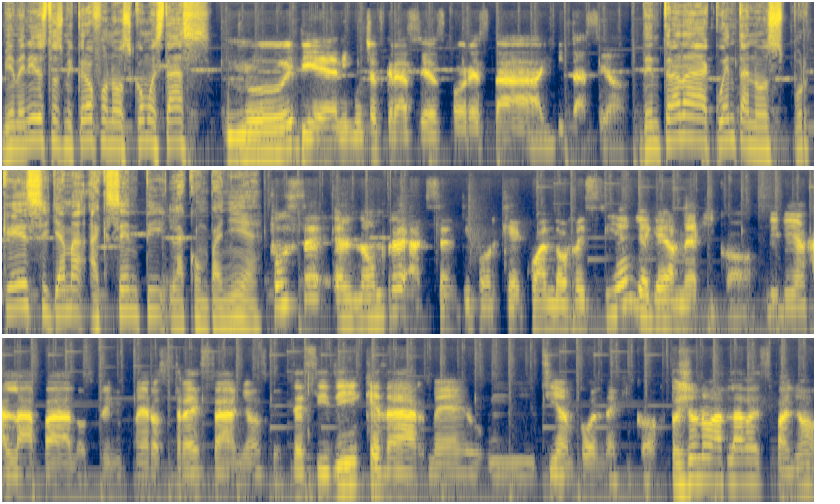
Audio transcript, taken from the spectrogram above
bienvenido a estos micrófonos, ¿cómo estás? Muy bien y muchas gracias por esta invitación. De entrada, cuéntanos, ¿por qué se llama Accenti la compañía? Puse el nombre Accenti porque cuando recién llegué a México, viví en Jalapa los primeros tres años, decidí quedarme un tiempo en México. Pues yo no hablaba español,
